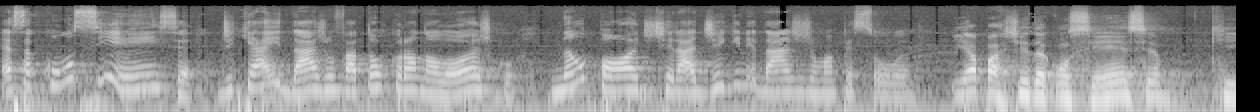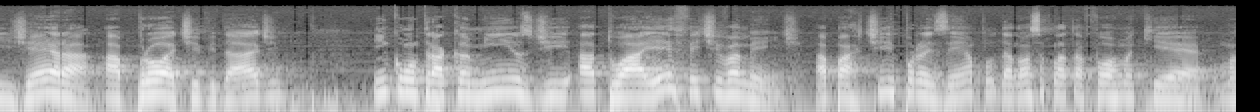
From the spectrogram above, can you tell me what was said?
essa consciência de que a idade, um fator cronológico, não pode tirar a dignidade de uma pessoa. E a partir da consciência que gera a proatividade, encontrar caminhos de atuar efetivamente, a partir, por exemplo, da nossa plataforma que é uma,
